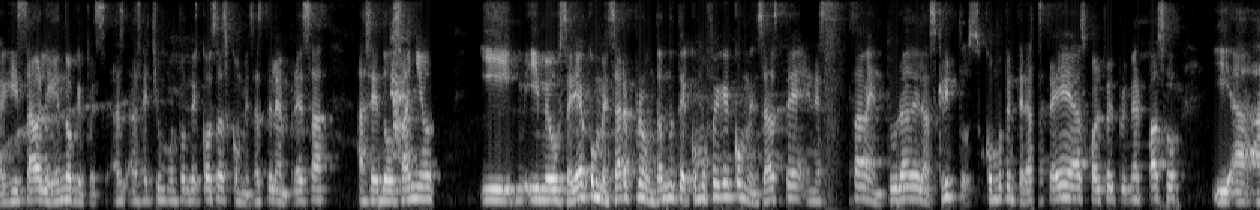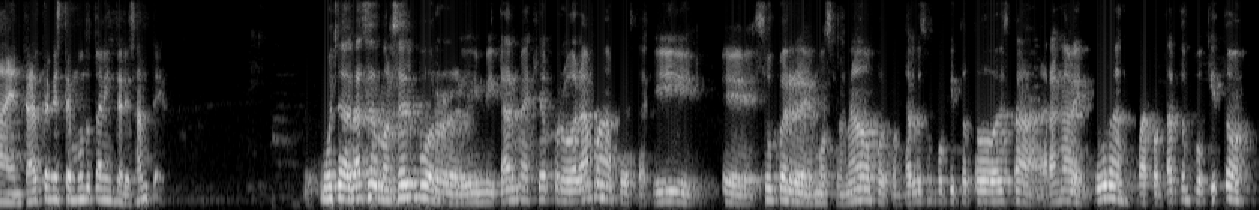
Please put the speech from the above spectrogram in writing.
aquí estaba leyendo que pues has, hecho un montón de cosas, comenzaste la empresa hace dos años y, me gustaría comenzar preguntándote cómo fue que comenzaste en esta aventura de las criptos, cómo te enteraste de ellas, cuál fue el primer paso y a, entrarte en este mundo tan interesante. Muchas gracias Marcel por invitarme aquí al programa, pues aquí eh, súper emocionado por contarles un poquito toda esta gran aventura, para contarte un poquito.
